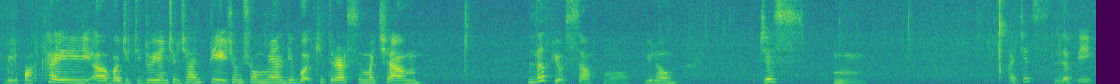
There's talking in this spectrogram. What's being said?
Bila pakai uh, baju tidur yang cantik-cantik, macam comel, dia buat kita rasa macam love yourself more, you know. Just, hmm, I just love it.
